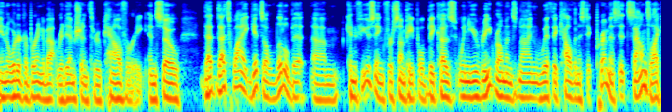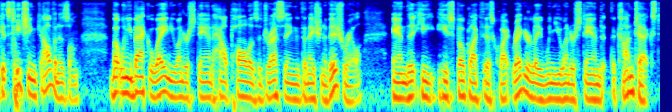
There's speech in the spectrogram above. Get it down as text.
in order to bring about redemption through Calvary. And so that that's why it gets a little bit um, confusing for some people because when you read Romans 9 with a Calvinistic premise, it sounds like it's teaching Calvinism. But when you back away and you understand how Paul is addressing the nation of Israel, and that he he spoke like this quite regularly when you understand the context,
